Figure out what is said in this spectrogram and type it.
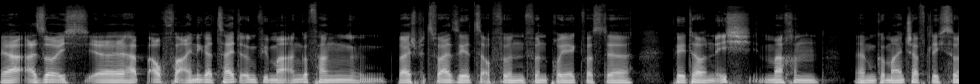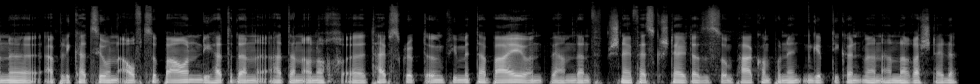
Ja, also ich äh, habe auch vor einiger Zeit irgendwie mal angefangen, beispielsweise jetzt auch für ein, für ein Projekt, was der Peter und ich machen, ähm, gemeinschaftlich so eine Applikation aufzubauen. Die hatte dann, hat dann auch noch äh, TypeScript irgendwie mit dabei und wir haben dann schnell festgestellt, dass es so ein paar Komponenten gibt, die könnten wir an anderer Stelle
